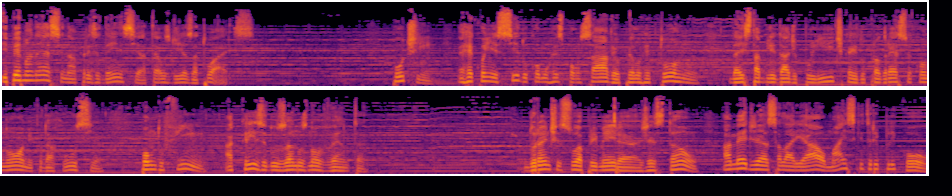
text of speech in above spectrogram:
e permanece na presidência até os dias atuais. Putin é reconhecido como responsável pelo retorno da estabilidade política e do progresso econômico da Rússia, pondo fim à crise dos anos 90. Durante sua primeira gestão, a média salarial mais que triplicou,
